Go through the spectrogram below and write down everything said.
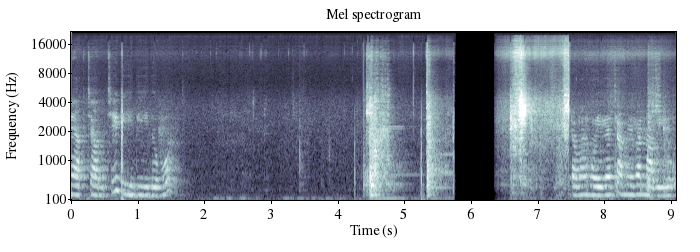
আমি এক চামচে ঘি দিয়ে দেবো। আমার হয়ে গেছে, আমি এবার নামিয়ে নেব।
